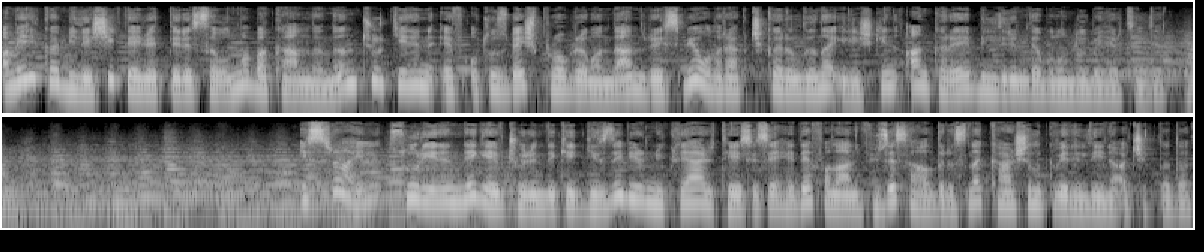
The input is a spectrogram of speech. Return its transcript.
Amerika Birleşik Devletleri Savunma Bakanlığı'nın Türkiye'nin F-35 programından resmi olarak çıkarıldığına ilişkin Ankara'ya bildirimde bulunduğu belirtildi. İsrail, Suriye'nin Negev çölündeki gizli bir nükleer tesise hedef alan füze saldırısına karşılık verildiğini açıkladı.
